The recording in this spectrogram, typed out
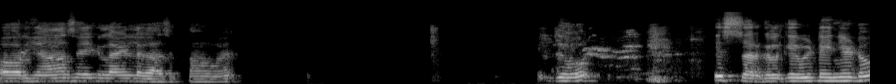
और यहाँ से एक लाइन लगा सकता हूँ मैं, जो इस सर्कल के भी टेंजेंट हो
